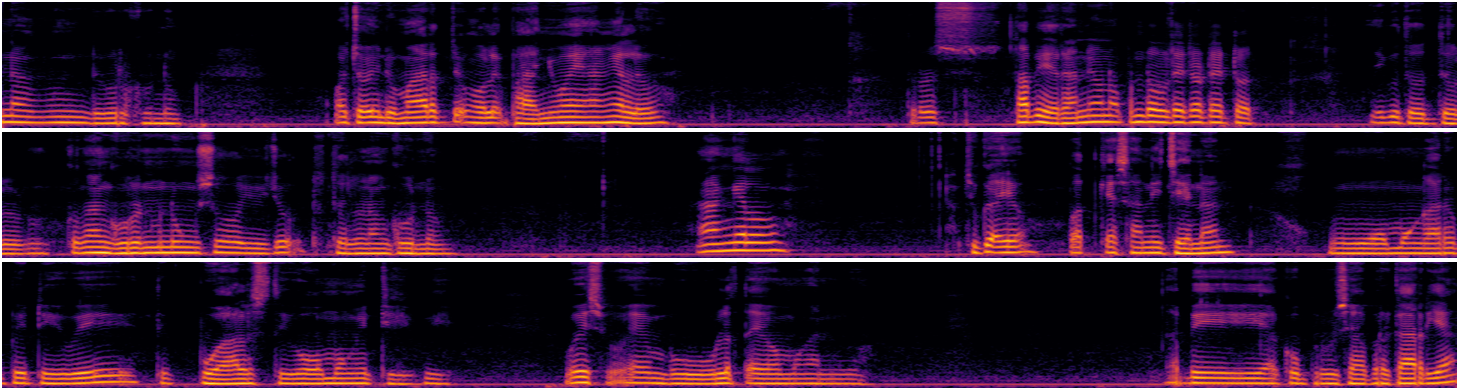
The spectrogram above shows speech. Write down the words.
nang dhuwur gunung. Ojo Indomaret cuk golek banyu ae angel lho. Terus tapi herannya ono pentol tetot-tetot iku dodol kengangguran menungso yo cuk dodol nang gunung. Angel juga yo podcastan jenan ngomong ngarepe dhewe dibales diomongi dhewe. Wis bulet ae omongan tapi aku berusaha berkarya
